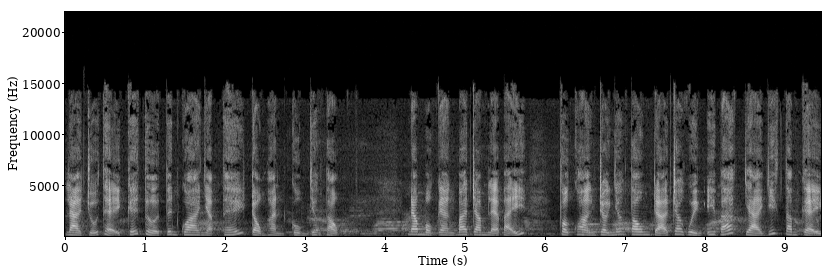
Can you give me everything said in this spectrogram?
là chủ thể kế thừa tinh qua nhập thế đồng hành cùng dân tộc. Năm 1307, Phật Hoàng Trần Nhân Tông đã trao quyền y bác và viết tam kệ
